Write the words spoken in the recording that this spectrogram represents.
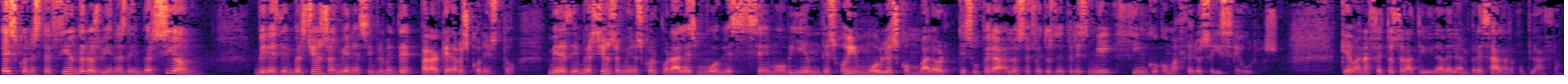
es con excepción de los bienes de inversión. Bienes de inversión son bienes, simplemente para quedaros con esto. Bienes de inversión son bienes corporales, muebles, semovientes o inmuebles con valor que supera los efectos de 3.005,06 euros, que van a efectos a la actividad de la empresa a largo plazo.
